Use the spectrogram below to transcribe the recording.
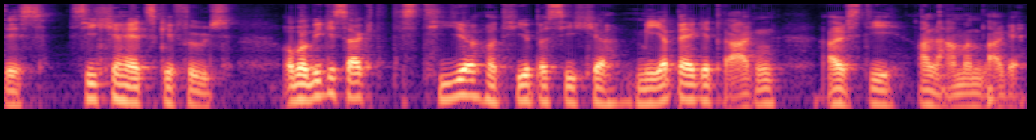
des Sicherheitsgefühls. Aber wie gesagt, das Tier hat hierbei sicher mehr beigetragen als die Alarmanlage.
